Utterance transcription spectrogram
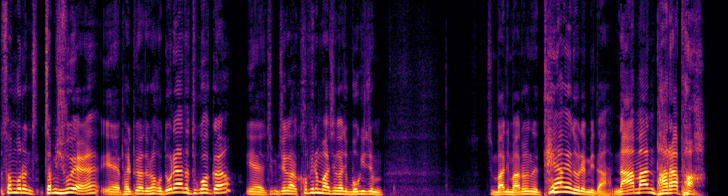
선물은 잠시 후에, 예, 발표하도록 하고, 노래 하나 듣고 갈까요? 예, 지금 제가 커피를 마셔가지고 목이 좀, 좀 많이 마르는데, 태양의 노래입니다. 나만 바라봐.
